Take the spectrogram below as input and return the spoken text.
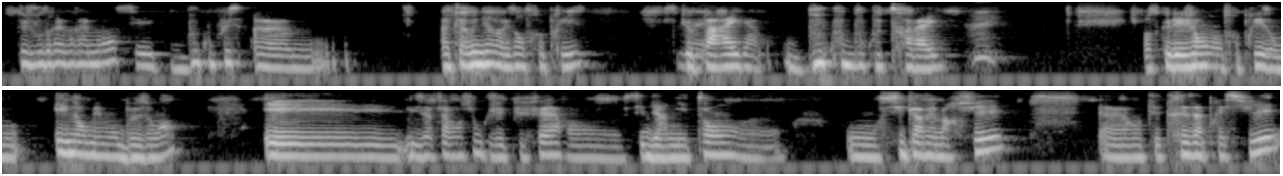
ce que je voudrais vraiment, c'est beaucoup plus euh, intervenir dans les entreprises. Parce que pareil, il y a beaucoup, beaucoup de travail. Je pense que les gens en entreprise en ont énormément besoin. Et les interventions que j'ai pu faire ces derniers temps ont super bien marché. Euh, ont été très appréciés.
